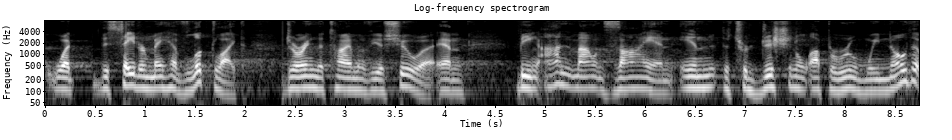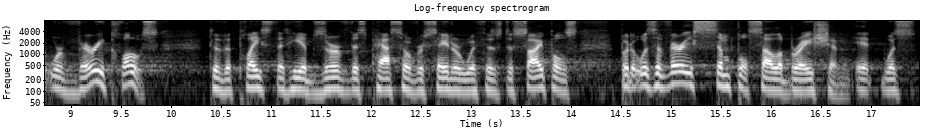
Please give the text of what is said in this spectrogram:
what the Seder may have looked like during the time of Yeshua. And being on Mount Zion in the traditional upper room, we know that we're very close to the place that he observed this Passover Seder with his disciples but it was a very simple celebration. It was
